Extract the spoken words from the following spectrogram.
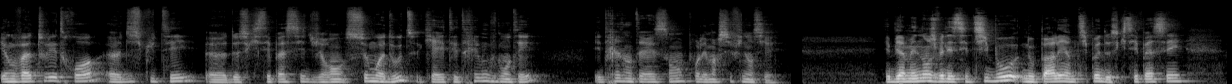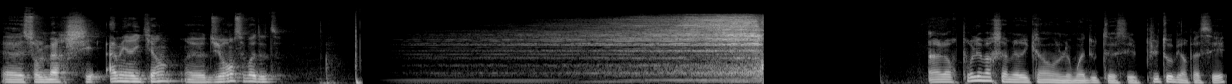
et on va tous les trois euh, discuter de ce qui s'est passé durant ce mois d'août qui a été très mouvementé et très intéressant pour les marchés financiers. Et bien maintenant, je vais laisser Thibaut nous parler un petit peu de ce qui s'est passé sur le marché américain durant ce mois d'août. Alors pour les marchés américains, le mois d'août s'est plutôt bien passé.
